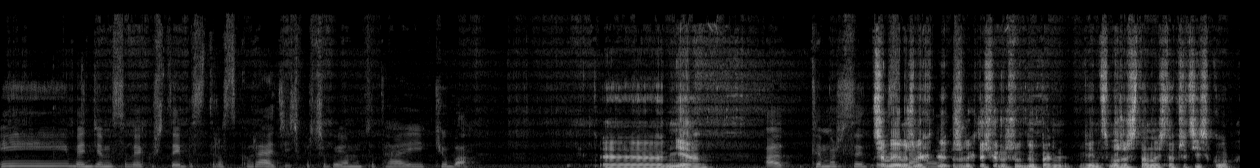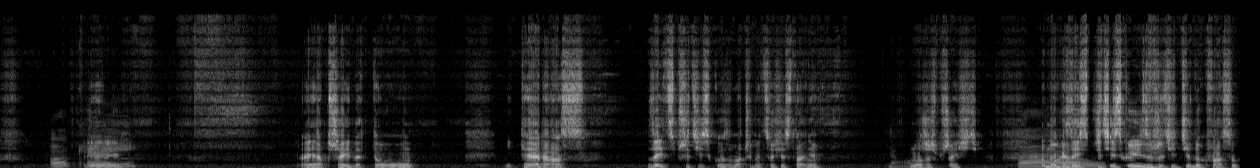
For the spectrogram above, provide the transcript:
I będziemy sobie jakoś tutaj beztrosko radzić. Potrzebujemy tutaj Cuba. Eee, nie. A ty możesz sobie Potrzebujemy, żeby, stanąć. żeby ktoś ruszył dupę, więc możesz stanąć na przycisku. Okej. A ja przejdę tu. I teraz zejdź z przycisku, zobaczymy co się stanie. No. Możesz przejść. A mogę zejść z przycisku i zrzucić cię do kwasu.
